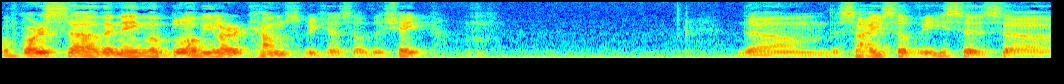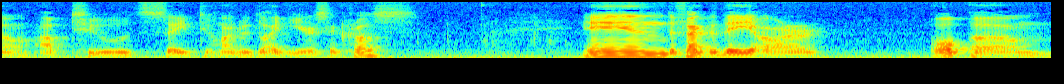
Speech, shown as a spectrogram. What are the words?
Of course, uh, the name of globular comes because of the shape. The, um, the size of these is uh, up to, say, 200 light years across. And the fact that they are all, um,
